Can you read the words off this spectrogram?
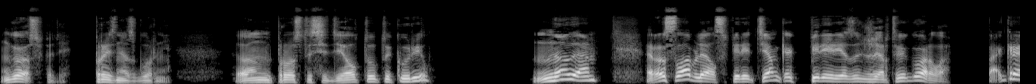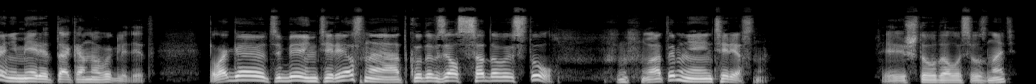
«Господи», — произнес Гурни, — «он просто сидел тут и курил?» «Ну да, расслаблялся перед тем, как перерезать жертве горло. По крайней мере, так оно выглядит. Полагаю, тебе интересно, откуда взялся садовый стул? А ты мне интересно». «И что удалось узнать?»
